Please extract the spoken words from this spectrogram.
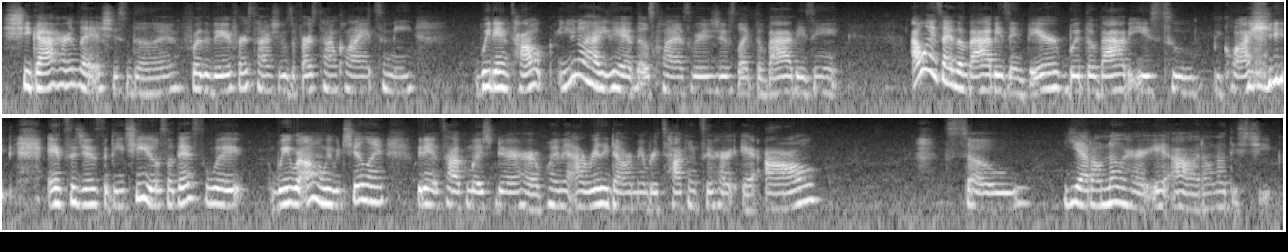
she got her lashes done for the very first time. She was a first time client to me. We didn't talk. You know how you have those clients where it's just like the vibe isn't I wouldn't say the vibe isn't there, but the vibe is to be quiet and to just be chill. So that's what we were on. We were chilling. We didn't talk much during her appointment. I really don't remember talking to her at all. So yeah, I don't know her at all. I don't know this chick.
